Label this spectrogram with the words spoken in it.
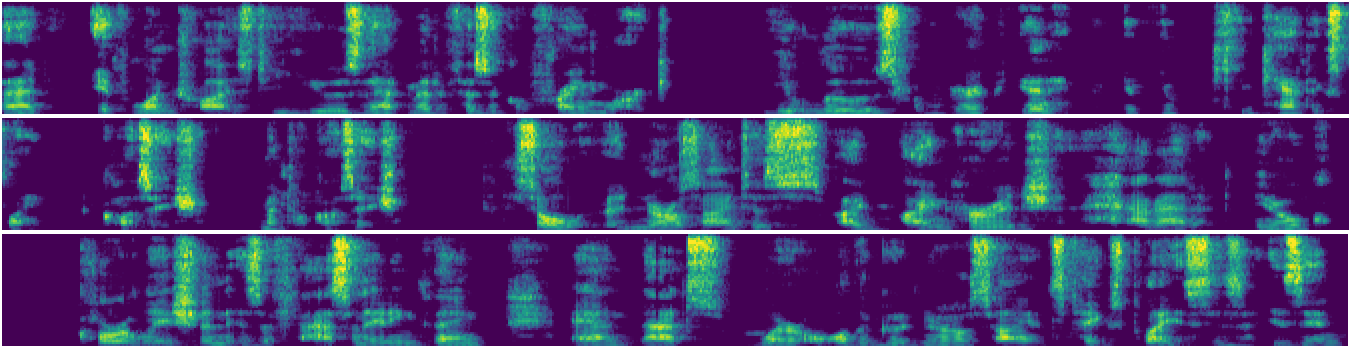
that if one tries to use that metaphysical framework, you lose from the very beginning. You, you, you can't explain causation, mental causation. So, uh, neuroscientists, I, I encourage, have at it. You know, correlation is a fascinating thing, and that's where all the good neuroscience takes place is, is in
